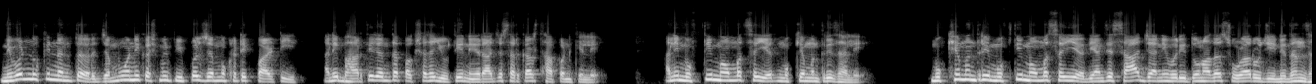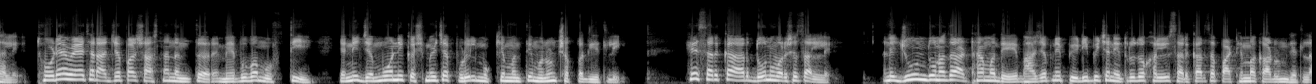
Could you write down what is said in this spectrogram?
निवडणुकीनंतर जम्मू आणि काश्मीर पीपल्स डेमोक्रेटिक पार्टी आणि भारतीय जनता पक्षाच्या युतीने राज्य सरकार स्थापन केले आणि मुफ्ती मोहम्मद सय्यद मुख्यमंत्री झाले. मुख्यमंत्री मुफ्ती मोहम्मद सय्यद यांचे सात जानेवारी दोन हजार सोळा रोजी निधन झाले. थोड्या वेळाच्या राज्यपाल शासनानंतर मेहबूबा मुफ्ती यांनी जम्मू आणि काश्मीरच्या पुढील मुख्यमंत्री म्हणून शपथ घेतली. हे सरकार दोन वर्ष चालले आणि जून दोन हजार अठरामध्ये भाजपने पीडीपीच्या नेतृत्वाखालील सरकारचा पाठिंबा काढून घेतला.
